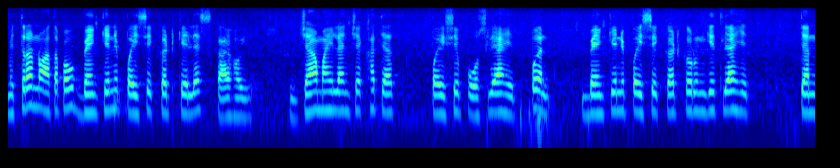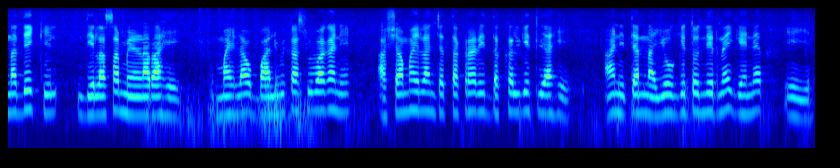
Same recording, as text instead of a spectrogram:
मित्रांनो आता पाहू बँकेने पैसे कट केल्यास काय होईल. ज्या महिलांच्या खात्यात पैसे पोचले आहेत पण बँकेने पैसे कट करून घेतले आहेत त्यांना देखील दिलासा मिळणार आहे. महिला व बालविकास विभागाने अशा महिलांच्या तक्रारीत दखल घेतली आहे आणि त्यांना योग्य तो निर्णय घेण्यात येईल.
